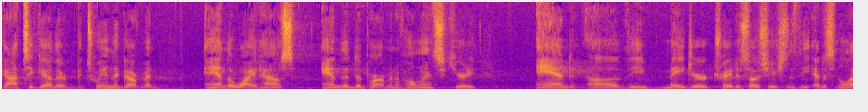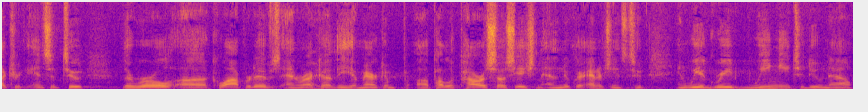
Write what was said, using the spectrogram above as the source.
got together between the government and the White House and the Department of Homeland Security and uh, the major trade associations, the Edison Electric Institute, the Rural uh, Cooperatives, and RECA, the American uh, Public Power Association, and the Nuclear Energy Institute. And we agreed we need to do now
